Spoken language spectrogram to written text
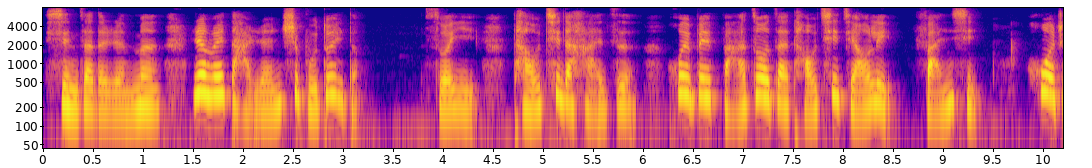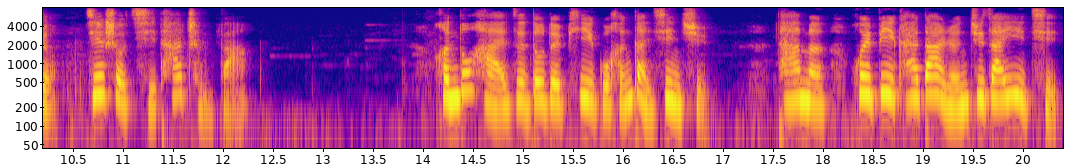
现在的人们认为打人是不对的，所以淘气的孩子会被罚坐在淘气角里反省，或者。接受其他惩罚。很多孩子都对屁股很感兴趣，他们会避开大人聚在一起，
